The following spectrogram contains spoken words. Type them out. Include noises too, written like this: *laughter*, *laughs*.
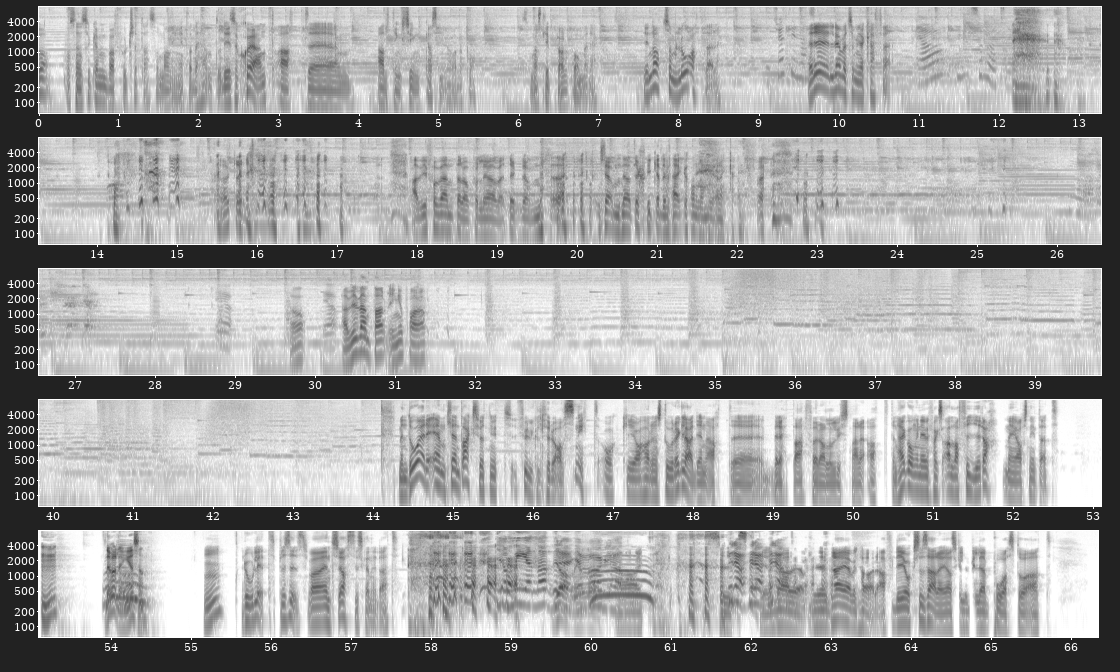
Så, och sen så kan vi bara fortsätta som om inget hade hänt. Och det är så skönt att eh, allting synkas när vi håller på. Så man slipper hålla på med det. Det är något som låter. Jag tror att det är någon Är det lövet som gör kaffe? Ja, det är så låter det. *laughs* Okej. ja, vi får vänta då på lövet. Jag glömde, jag *laughs* glömde att jag skickade iväg honom och göra kaffe. *laughs* Ja, Ja. vi väntar, ingen fara. Men då är det äntligen dags för ett nytt Fyllkulturavsnitt och jag har den stora glädjen att eh, berätta för alla lyssnare att den här gången är vi faktiskt alla fyra med i avsnittet. Mm. Det var länge sedan. Mm, roligt, precis. Vad entusiastiska ni lät. *laughs* Jag menade det, jag var glad. Hurra, Det hurra, är det hurra. där jag- det är det där jag vill höra. För det är också så här, jag skulle vilja påstå att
